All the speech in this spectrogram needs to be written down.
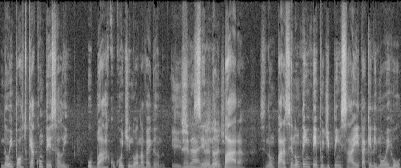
não importa o que aconteça ali, o barco continua navegando. Isso. Verdade. Você não Verdade. para. Você não para. Você não tem tempo de pensar, eita, aquele irmão errou.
